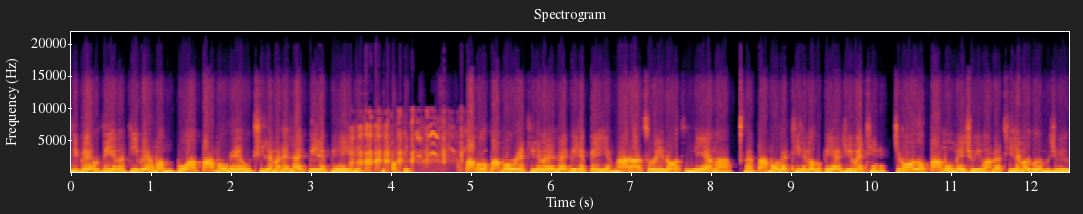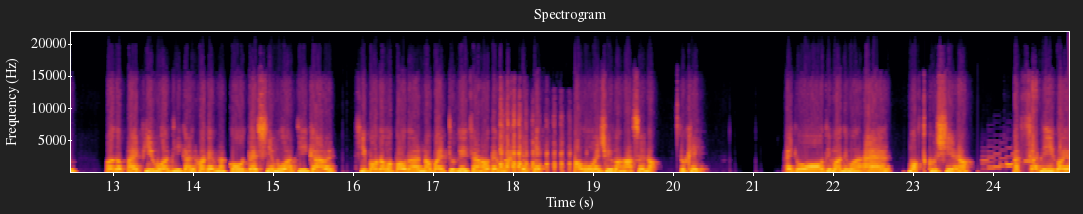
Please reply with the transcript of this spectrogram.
ဒီဘဲကိုတည့်ရတာဒီဘဲကဟိုပါမုံနဲ့ဟိုထီလက်မနဲ့လိုက်ပေးတဲ့ဘဲကြီးပါမုံပါမုံနဲ့ထီလက်မနဲ့လိုက်ပေးတဲ့ဘဲကြီးငါလားဆိုရင်တော့ဒီနေရာမှာပါမုံနဲ့ထီလက်မကိုဘဲကရွေးမဲ့ထင်တယ်ကျွန်တော်ကတော့ပါမုံပဲရွေးမှာဗျထီလက်မကိုလည်းမရွေးဘူးဘာလို့ဘိုက်ပြဖို့အဓိကလေဟုတ်တယ်မလားကိုအသက်ရှင်ဖို့အဓိကပဲချီပေါက်တော့မပေါက်တာနောက်ပိုင်းသူ့ကိစ္စဟုတ်တယ်မလားပါမုံပဲရွေးမှာငါဆိုရင်တော့โอเคအဲ့တော့ဒီမှာဒီမှာအဲ mock ခုရှိရနော် အဖက်ဒီကရ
